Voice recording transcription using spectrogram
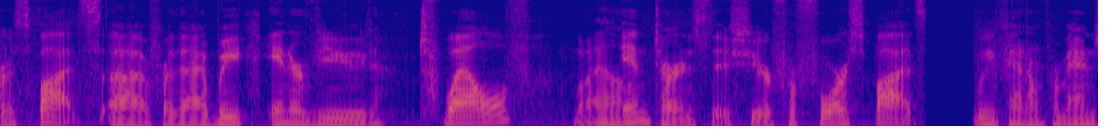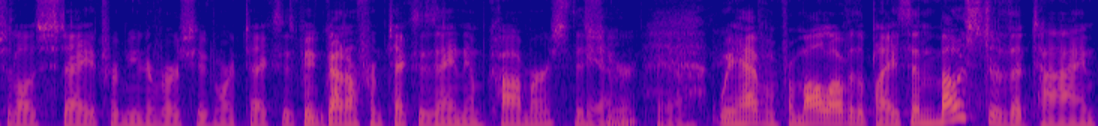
great. spots uh, for that. We interviewed 12 Wow. interns this year for four spots. We've had them from Angelo State, from University of North Texas. We've got them from Texas A&M Commerce this Yeah, year. yeah. We have them from all over the place, and most of the time,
